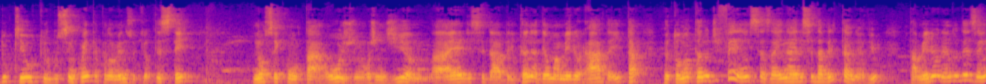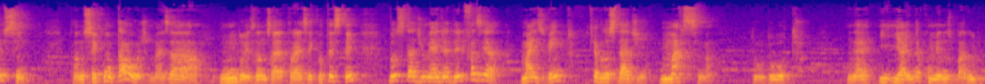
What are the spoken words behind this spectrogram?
do que o Turbo 50, pelo menos o que eu testei. Não sei tá hoje, hoje em dia, a hélice da Britânia deu uma melhorada aí, tá? Eu estou notando diferenças aí na hélice da Britânia, viu? Tá melhorando o desenho sim. Então não sei tá hoje, mas há um, dois anos atrás aí que eu testei, a velocidade média dele fazia mais vento que a velocidade máxima do, do outro, né? E, e, ainda com menos barulho,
